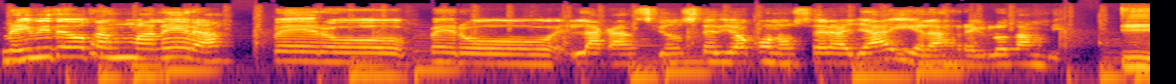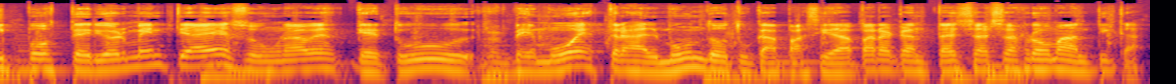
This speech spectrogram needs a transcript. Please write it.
Maybe de otras maneras, pero, pero la canción se dio a conocer allá y el arreglo también. Y posteriormente a eso, una vez que tú demuestras al mundo tu capacidad para cantar salsa romántica,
